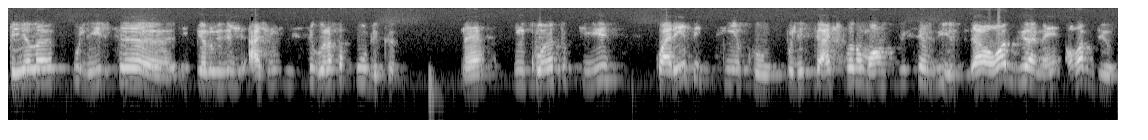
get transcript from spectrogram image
pela polícia e pelos agentes de segurança pública, né? enquanto que 45 policiais foram mortos em serviço. É obviamente, óbvio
